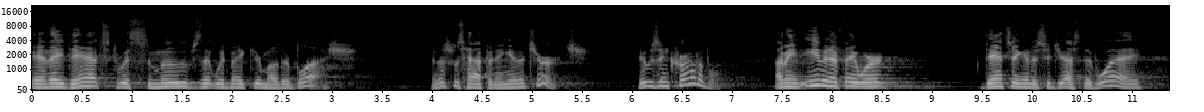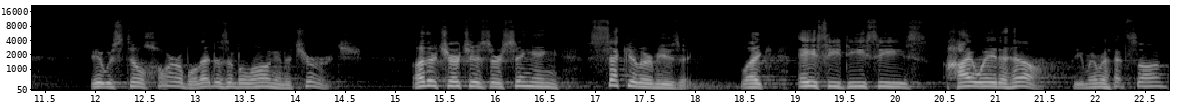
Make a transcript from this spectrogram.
and they danced with some moves that would make your mother blush. And this was happening in a church. It was incredible. I mean, even if they weren't dancing in a suggestive way, it was still horrible. That doesn't belong in a church. Other churches are singing secular music, like ACDC's Highway to Hell. Do you remember that song?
